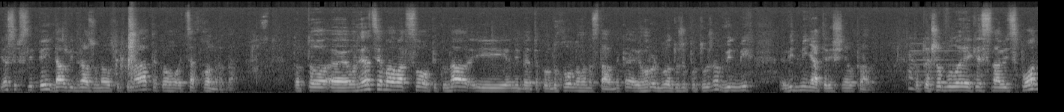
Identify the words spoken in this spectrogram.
Йосип Сліпий дав відразу на опікуна такого отця Конрада. Тобто е, організація мала мати свого опікуна і ніби такого духовного наставника. Його роль була дуже потужна, він міг відміняти рішення управи. Тобто, якщо було якийсь навіть спор,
